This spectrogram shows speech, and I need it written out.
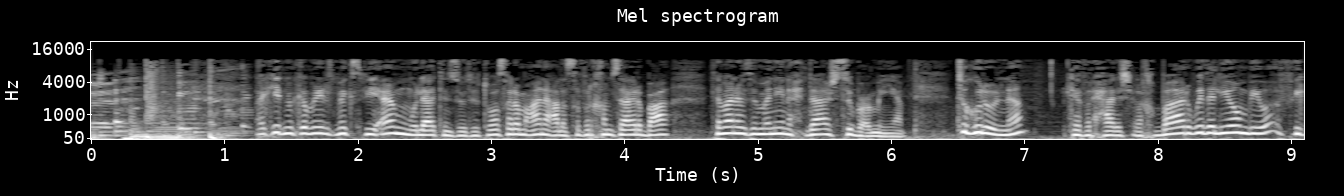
أكيد مكملين في مكس بي أم ولا تنسوا تتواصلوا معنا على صفر خمسة أربعة ثمانية وثمانين أحداش سبعمية. تقولوا لنا كيف الحال إيش الأخبار؟ وإذا اليوم بيوافق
